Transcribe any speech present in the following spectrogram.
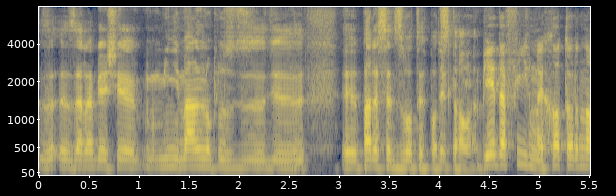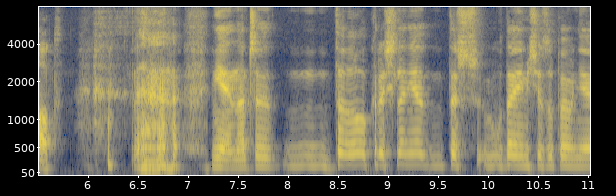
z- zarabia się minimalną plus e, e, paręset złotych pod stołem. Bieda firmy, hot or not. nie, znaczy to określenie też udaje mi się zupełnie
